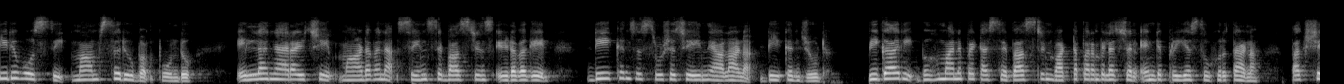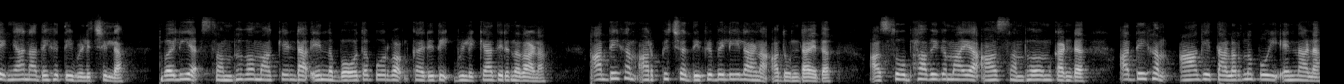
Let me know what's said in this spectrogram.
തിരുവോസ്തി മാംസരൂപം പൂണ്ടു. എല്ലാ ഞായറാഴ്ചയും മാടവന സെയിന്റ് സെബാസ്റ്റ്യൻസ് ഇടവകയിൽ ഡീക്കൻ ശുശ്രൂഷ ചെയ്യുന്നയാളാണ് ഡീക്കൻ ജൂഡ്. വികാരി ബഹുമാനപ്പെട്ട സെബാസ്റ്റ്യൻ വട്ടപ്പറമ്പിലച്ചൻ എന്റെ പ്രിയ സുഹൃത്താണ്. പക്ഷേ ഞാൻ അദ്ദേഹത്തെ വിളിച്ചില്ല. വലിയ സംഭവമാക്കേണ്ട എന്ന് ബോധപൂർവം കരുതി വിളിക്കാതിരുന്നതാണ്. അദ്ദേഹം അർപ്പിച്ച ദിവ്യബലിയിലാണ് അതുണ്ടായത്. അസ്വാഭാവികമായ ആ സംഭവം കണ്ട് അദ്ദേഹം ആകെ തളർന്നുപോയി എന്നാണ്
